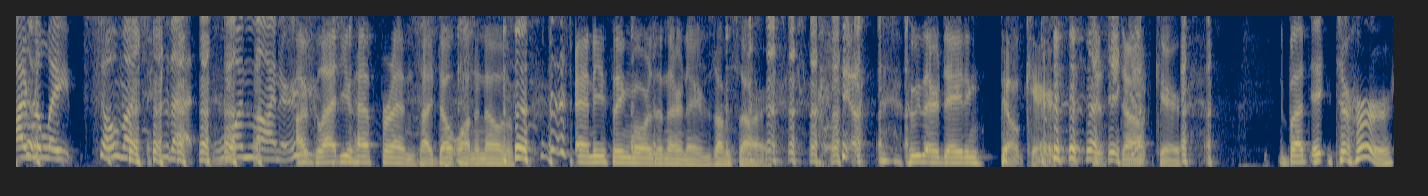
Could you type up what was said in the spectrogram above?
I relate so much to that one liner. I'm glad you have friends. I don't want to know anything more than their names. I'm sorry. Yeah. Who they're dating, don't care. Just don't care. But it, to her,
